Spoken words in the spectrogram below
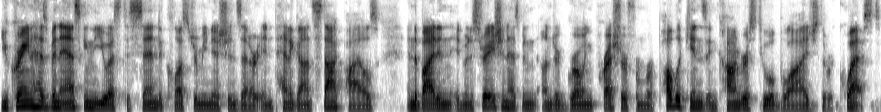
Ukraine has been asking the U.S. to send cluster munitions that are in Pentagon stockpiles, and the Biden administration has been under growing pressure from Republicans in Congress to oblige the request.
